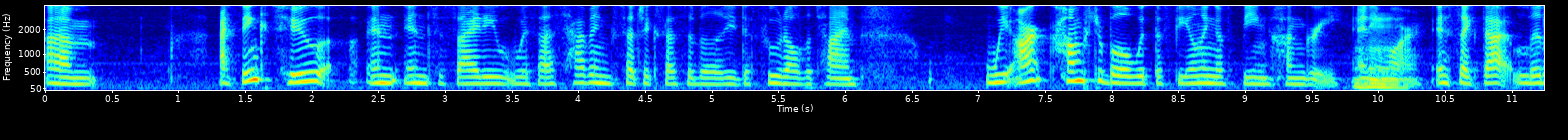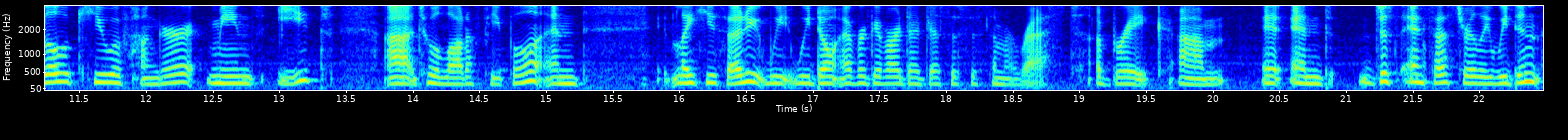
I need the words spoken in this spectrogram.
um, I think too in in society with us having such accessibility to food all the time, we aren't comfortable with the feeling of being hungry mm-hmm. anymore. It's like that little cue of hunger means eat uh, to a lot of people. And like you said, we, we don't ever give our digestive system a rest, a break. Um, and just ancestrally we didn't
